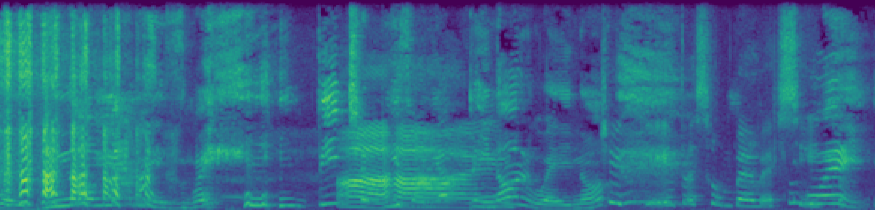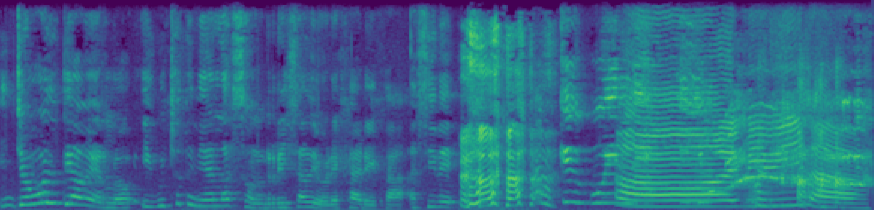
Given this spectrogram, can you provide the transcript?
güey. No mames, güey. Pinche piso pinol, güey, ¿no? Chiquito, es un bebecito. Güey, yo volteé a verlo y Wicho tenía la sonrisa de oreja a oreja, así de, ¡ay, qué huele! Ay, mi vida.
